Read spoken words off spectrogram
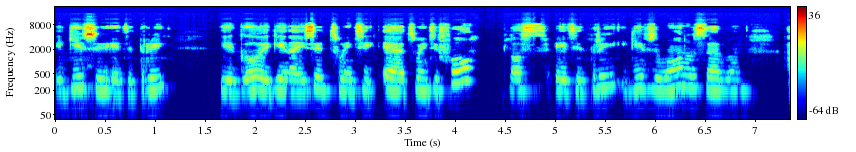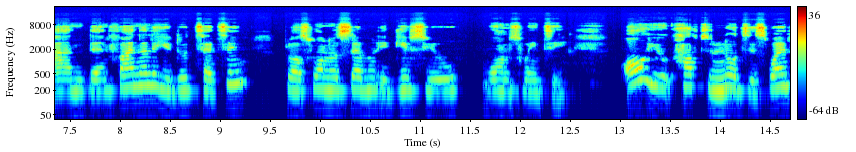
it gives you 83. You go again and you say 20, uh, 24 plus 83, it gives you 107. And then finally you do 13 plus 107, it gives you 120. All you have to notice when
